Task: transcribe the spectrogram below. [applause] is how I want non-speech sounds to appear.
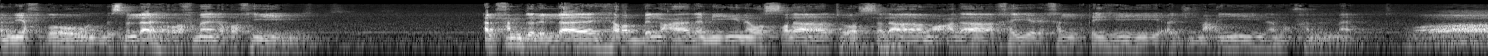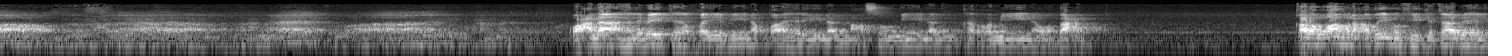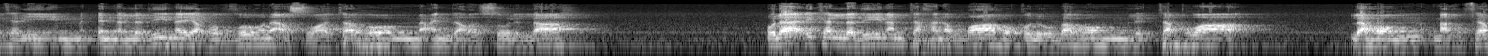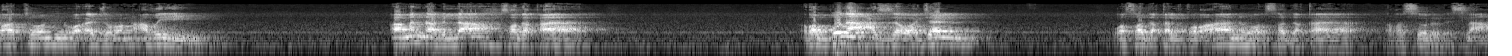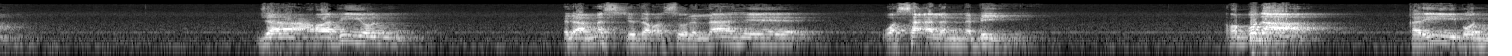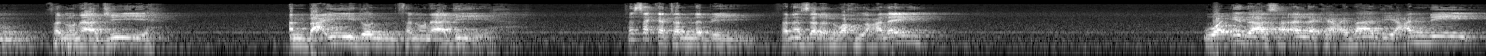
أن يحضرون. بسم الله الرحمن الرحيم. الحمد لله رب العالمين والصلاة والسلام على خير خلقه أجمعين. محمد. وعلى أهل بيته الطيبين الطاهرين المعصومين المكرمين وبعد. قال الله العظيم في كتابه الكريم إن الذين يغضون أصواتهم عند رسول الله أولئك الذين امتحن الله قلوبهم للتقوى لهم مغفرة وأجر عظيم. آمنا بالله صدق ربنا عز وجل وصدق القرآن وصدق رسول الإسلام. جاء أعرابي إلى مسجد رسول الله وسأل النبي ربنا قريب فنناجيه أم بعيد فنناديه؟ فسكت النبي فنزل الوحي عليه وإذا سألك عبادي عني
